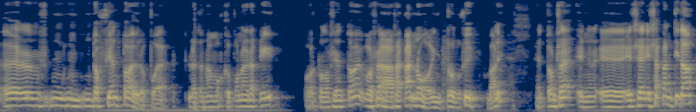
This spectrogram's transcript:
200 eh, euros, pues le tenemos que poner aquí otros 200 euros, o sea, sacar, no, introducir, ¿vale? Entonces, en, eh, esa cantidad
